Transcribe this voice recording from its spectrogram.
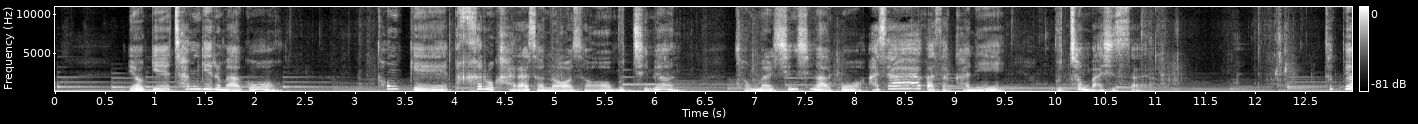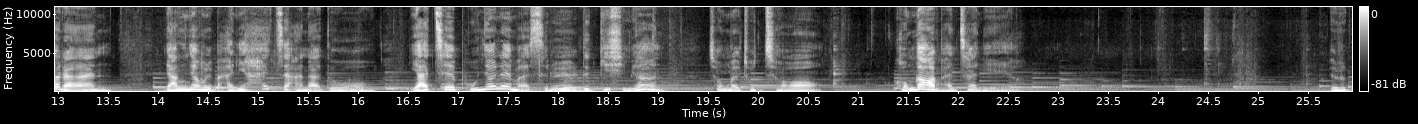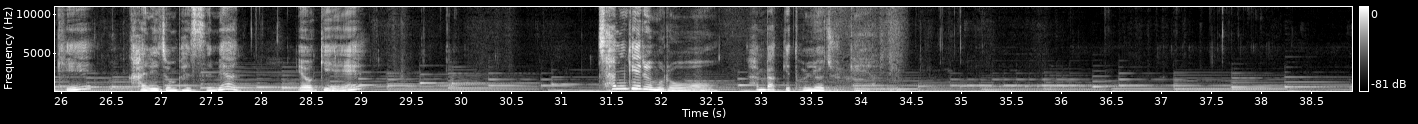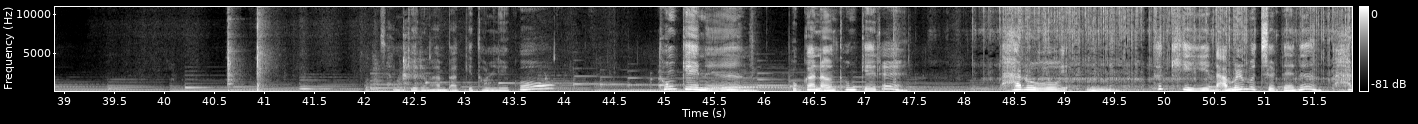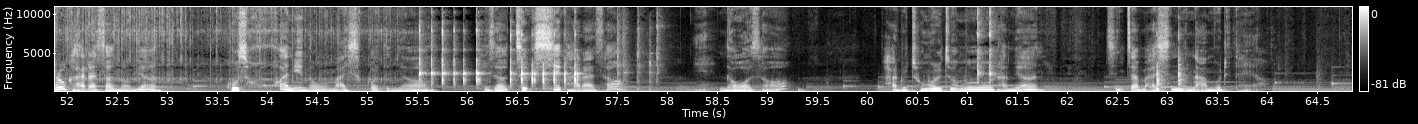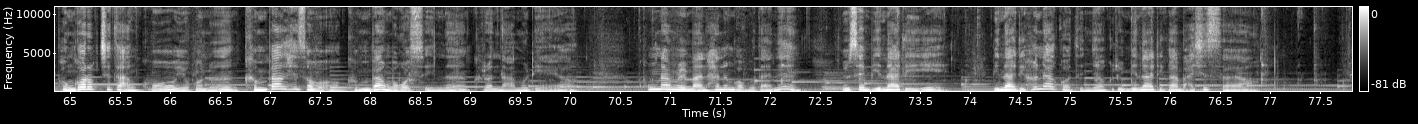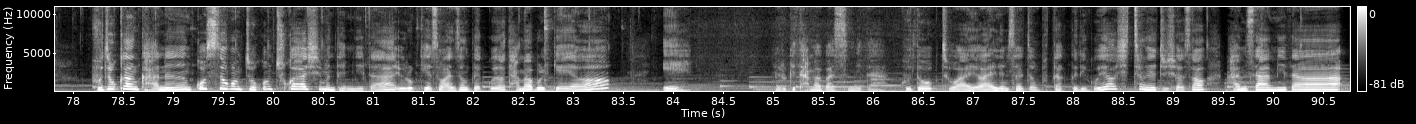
여기에 참기름하고 통깨 바로 갈아서 넣어서 무치면 정말 싱싱하고 아삭아삭하니 무척 맛있어요. 특별한 양념을 많이 하지 않아도 야채 본연의 맛을 느끼시면 정말 좋죠. 건강한 반찬이에요. 이렇게 간이 좀 뱄으면 여기에 참기름으로 한 바퀴 돌려줄게요. 참기름 한 바퀴 돌리고 통깨는 볶아 넣은 통깨를 바로 음, 특히 나물 무칠 때는 바로 갈아서 넣으면 고소하니 너무 맛있거든요. 그래서 즉시 갈아서 예, 넣어서 바로 조물조물하면 진짜 맛있는 나물이 돼요. 번거롭지도 않고 요거는 금방 해서 먹- 금방 먹을 수 있는 그런 나물이에요. 콩나물만 하는 것보다는 요새 미나리 미나리 흔하거든요. 그리고 미나리가 맛있어요. 부족한 간은 꽃소금 조금 추가하시면 됩니다. 이렇게 해서 완성됐고요. 담아볼게요. 예. 이렇게 담아봤습니다. 구독, 좋아요, 알림 설정 부탁드리고요. 시청해주셔서 감사합니다.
